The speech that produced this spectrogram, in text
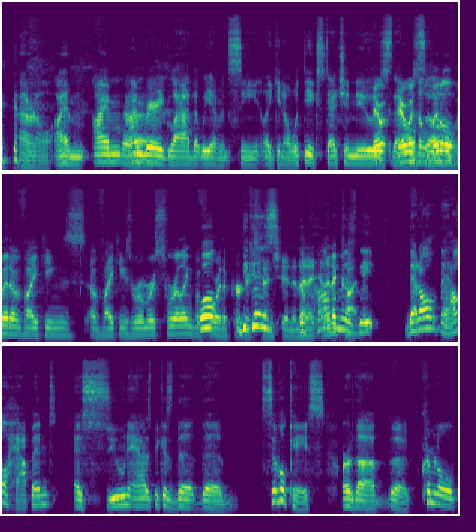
I don't know. I'm I'm uh, I'm very glad that we haven't seen like you know with the extension news. There, there was also... a little bit of Vikings of Vikings rumors swirling before well, the Kirk extension, and then, it, and then it cut. They, that all that all happened as soon as because the the civil case or the the criminal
